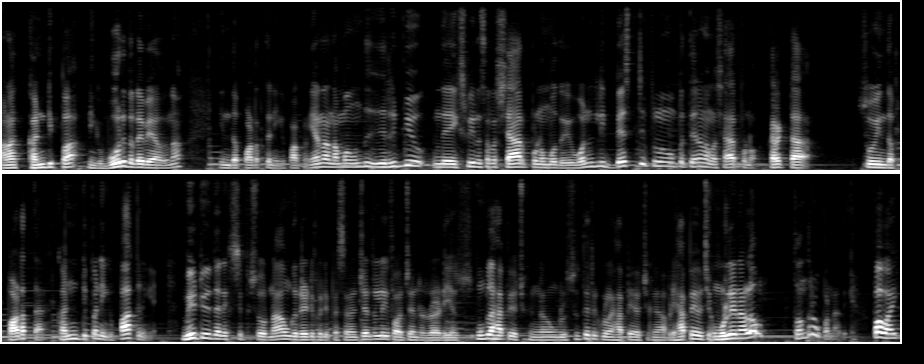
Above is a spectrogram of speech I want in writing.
ஆனால் கண்டிப்பாக நீங்கள் ஒரு தடவையாவதுனா இந்த படத்தை நீங்கள் பார்க்கணும். ஏன்னா நம்ம வந்து ரிவ்யூ இந்த எக்ஸ்பீரியன்ஸ் எல்லாம் ஷேர் பண்ணும்போது ஒன்லி பெஸ்ட் ஃபிலிமை பற்றி நம்ம ஷேர் பண்ணுவோம் கரெக்டாக ஸோ இந்த படத்தை கண்டிப்பாக நீங்கள் பார்க்குறீங்க. Meet you the next episode நான் உங்கள் ரெடி பண்ணி பேசுகிறேன் ஜென்ரலி ஃபார் ஜென்ரல் ஆடியன்ஸ் உங்களை ஹாப்பியாக வச்சுக்கோங்க. உங்களை சுற்றி இருக்கிறவங்க ஹாப்பியாக வச்சுக்கோங்க. அப்படி ஹாப்பியாக வச்சுக்க முடியனாலும் தொந்தரவு பண்ணாதீங்க. பா பாய்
